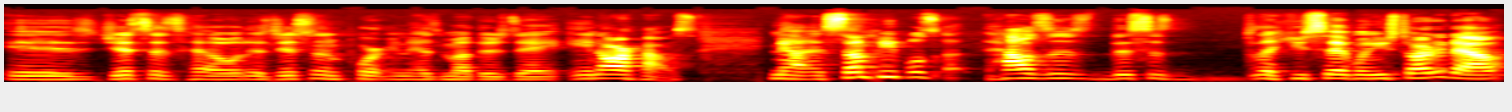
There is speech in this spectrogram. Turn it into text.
is just as held, is just as important as Mother's Day in our house. Now, in some people's houses, this is like you said when you started out.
